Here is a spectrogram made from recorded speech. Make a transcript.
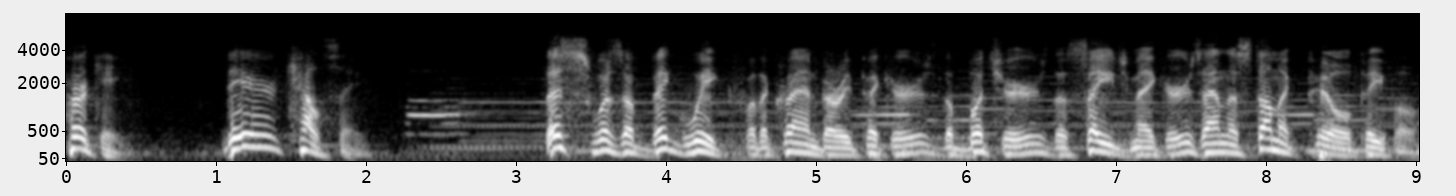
Turkey. Dear Kelsey, This was a big week for the cranberry pickers, the butchers, the sage makers, and the stomach pill people.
